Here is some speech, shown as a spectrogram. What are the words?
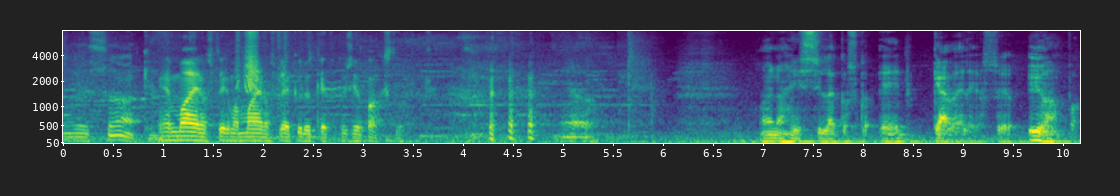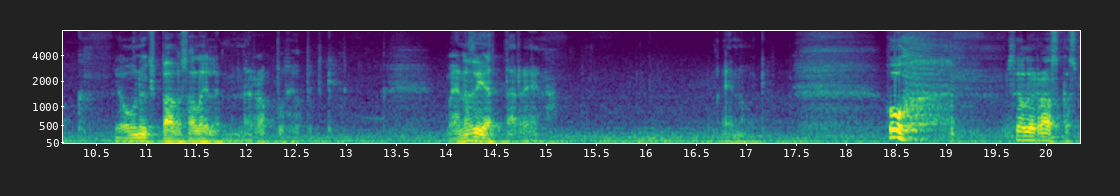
Oi saakin. Ja mainosfirman mainos vielä kylkeet pysyy 2000. Joo. Aina hissillä, koska en kävele, jos ei ole ihan pakka. Joudun yksi päivä salille mennä rappusia pitkin. Meinasin jättää reenaa. En oikein. Huh. Se oli raskas.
